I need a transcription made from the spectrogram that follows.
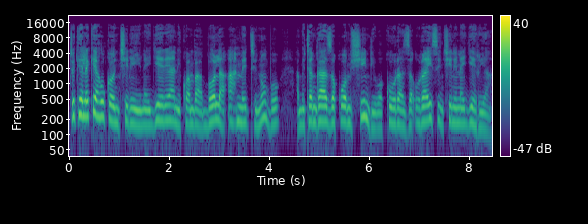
Tukielekea huko nchini Nigeria, ni kwamba Bola Ahmed Tinubu ametangazwa kuwa mshindi wa kura za urais nchini Nigeria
